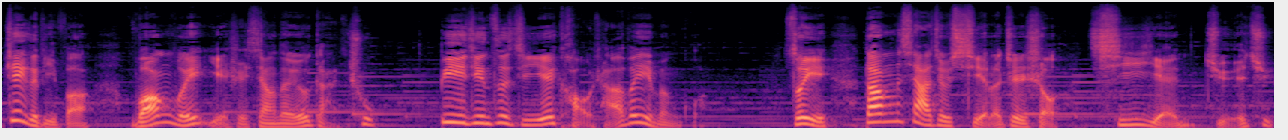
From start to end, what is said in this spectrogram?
这个地方，王维也是相当有感触，毕竟自己也考察慰问过，所以当下就写了这首七言绝句：“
